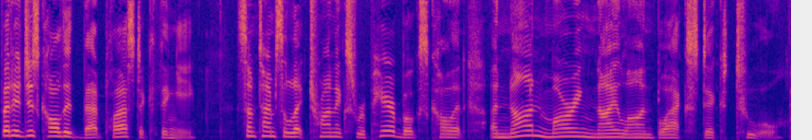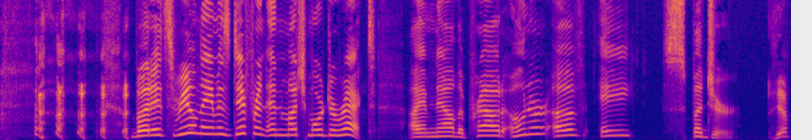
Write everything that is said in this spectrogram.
but had just called it that plastic thingy. Sometimes electronics repair books call it a non marring nylon black stick tool. But its real name is different and much more direct. I am now the proud owner of a spudger. Yep.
